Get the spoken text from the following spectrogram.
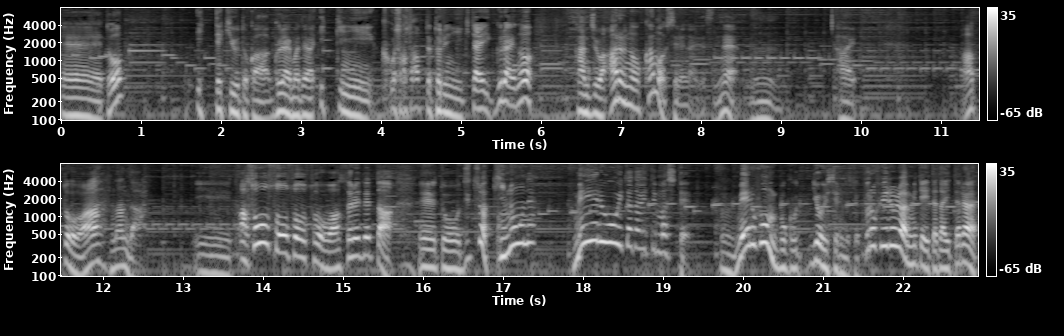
えーと、イッテ Q とかぐらいまでは一気にゴソゴソって取りに行きたいぐらいの感じはあるのかもしれないですね。うん。はい。あとは、なんだ？えー、あ、そうそうそうそう、忘れてた。えっ、ー、と、実は昨日ね、メールをいただいてまして、うん、メールフォーム僕用意してるんですよ。プロフィール欄見ていただいたら、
